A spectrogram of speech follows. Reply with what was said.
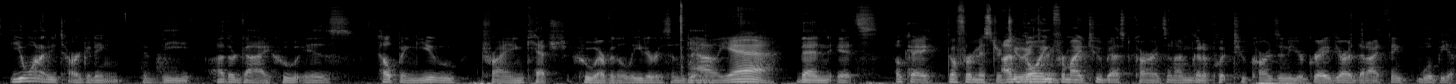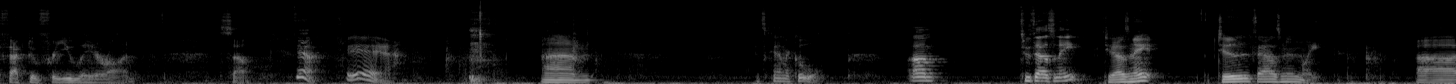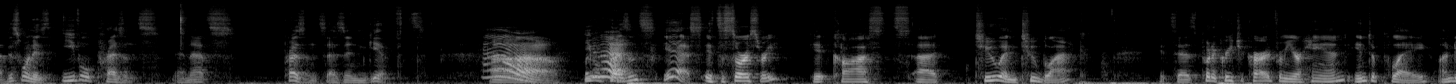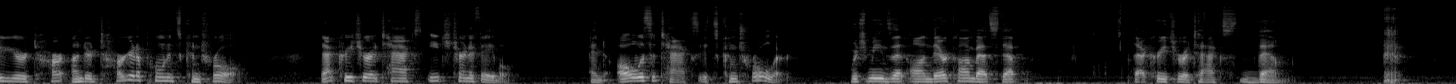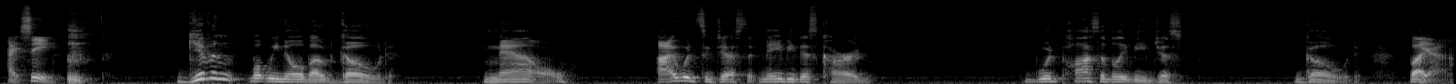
you want to be targeting the other guy who is helping you try and catch whoever the leader is in the game. Oh yeah, Then it's okay. go for Mister. I'm going for my two best cards, and I'm going to put two cards into your graveyard that I think will be effective for you later on. So, yeah, yeah. Um, it's kind of cool. Um, 2008. 2008, 2008. Uh, this one is Evil Presence, and that's presents as in gifts. Oh, look Evil. Presence, yes, it's a sorcery. It costs uh, two and two black. It says put a creature card from your hand into play under your tar- under target opponent's control. That creature attacks each turn if able, and always attacks its controller, which means that on their combat step, that creature attacks them. I see. Given what we know about Goad now, I would suggest that maybe this card would possibly be just Goad. But yeah.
